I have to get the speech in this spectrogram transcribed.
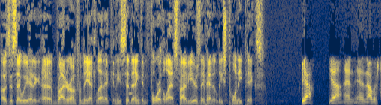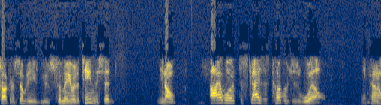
I was going to say we had a, a writer on from the Athletic, and he said I think in four of the last five years they've had at least 20 picks. Yeah, yeah, and and I was talking to somebody who's familiar with the team. They said, you know, Iowa disguises coverage as well, and kind of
